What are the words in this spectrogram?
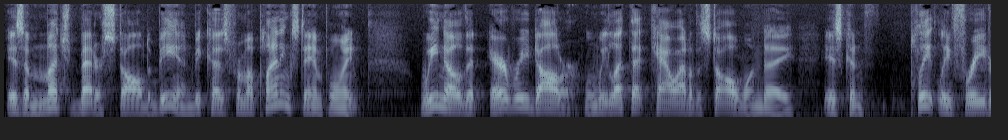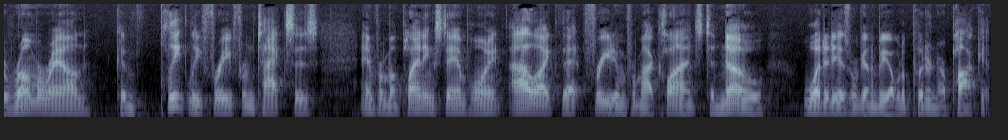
is a much better stall to be in because, from a planning standpoint, we know that every dollar, when we let that cow out of the stall one day, is completely free to roam around, completely free from taxes. And from a planning standpoint, I like that freedom for my clients to know what it is we're going to be able to put in our pocket.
